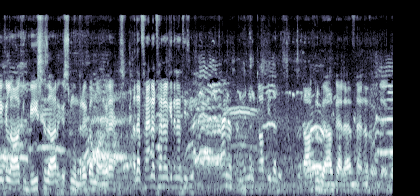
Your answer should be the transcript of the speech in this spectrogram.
एक लाख बीस हज़ार इस मुंदरे का मांग रहा है। अदा फाइनल फाइनल कितना थी थी फाइनल फाइनल काफ़ी लाख रुपया कह रहा है फाइनल हो जाएगा।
